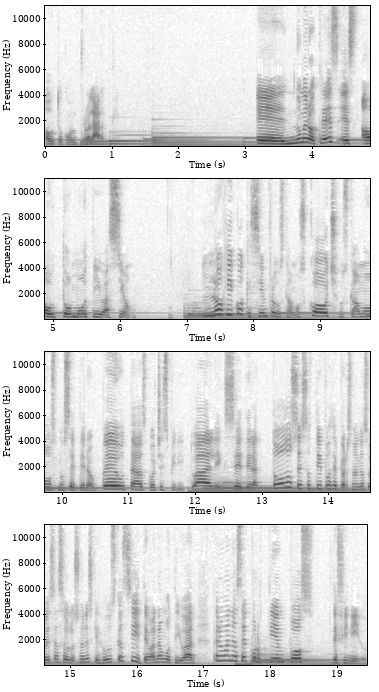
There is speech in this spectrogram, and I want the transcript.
autocontrolarte. El número tres es automotivación. Lógico que siempre buscamos coach, buscamos, no sé, terapeutas, coach espiritual, etcétera. Todos esos tipos de personas o esas soluciones que buscas, sí, te van a motivar, pero van a ser por tiempos definidos.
